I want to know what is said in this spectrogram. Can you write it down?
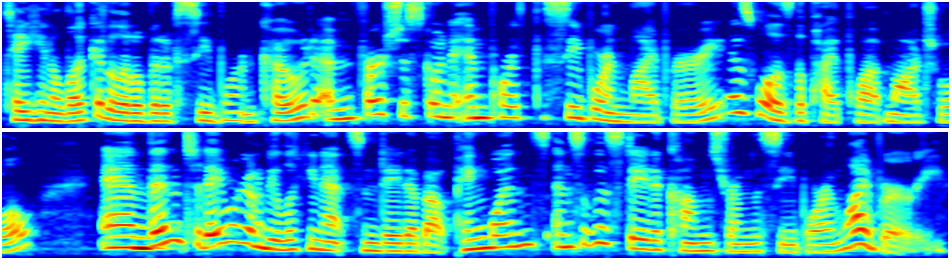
Taking a look at a little bit of Seaborn code, I'm first just going to import the Seaborn library as well as the PyPlot module. And then today we're going to be looking at some data about penguins, and so this data comes from the Seaborn library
